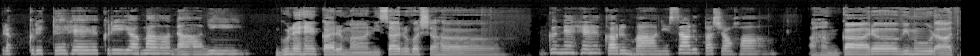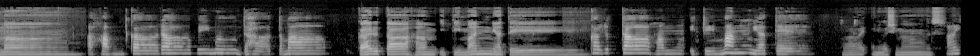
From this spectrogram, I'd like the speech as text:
プラクリテヘクリヤマナニ गुणः कर्माणि सर्वशः グネヘカルマニサルバシャハ अहङ्कारविमूढात्मा アハンカラビムダタマ कर्ताहम् इति मन्यते カルタハムイティマンヤテはい、お願いします。はい。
